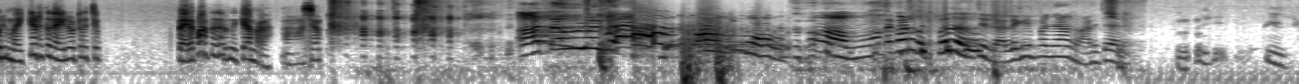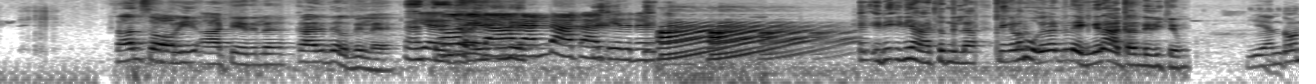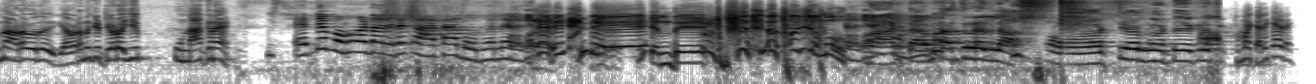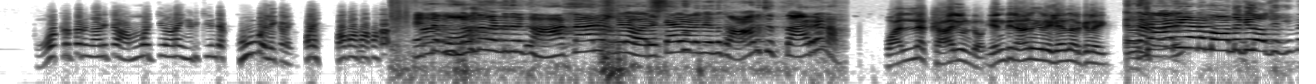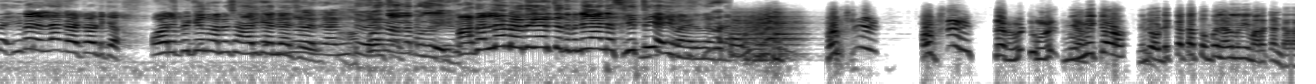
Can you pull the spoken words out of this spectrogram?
ഒരു മൈക്കെടുത്ത് കയ്യിലോട്ട് വെച്ച് പെരപ്പുറത്ത് കയറി നിൽക്കാൻ പറ. നാശം തുപ്പ അല്ലെങ്കിൽ ഇപ്പൊ ഞാൻ കാണിച്ചേനെ താൻ സോറി ആട്ടിയതിൽ കാര്യം തീർന്നില്ലേ? രണ്ടാട്ടാട്ടിയതിന് ഇനി ഇനി ആട്ടുന്നില്ല. നിങ്ങളെ മുഖം കണ്ടില്ല എങ്ങനെ ആട്ടാണ്ടിരിക്കും? എന്തോന്നാടോ ഇത്? എവിടെ നിന്ന് കിട്ടിയോടോ ഈ ഉണ്ടാക്കണേ എന്റെ മുഖം കണ്ടാ നിനക്ക് ആട്ടാൻ തോന്നും അല്ലേ? ആട്ടാ മാത്രല്ല. ഓട്ടി അങ്ങോട്ടേക്ക്. ചുമ്മാ ചലിക്കാടെ പോക്കർത്തനം കാണിച്ച അമ്മച്ചു കാണാൻ ഇടിച്ചിന്റെ കൂമ്പ് കളിക്കളെ പോടെ പാ പാ പാ പാ എന്റെ മുഖം കണ്ട് നിനക്ക് ആട്ടാനും അങ്ങനെ ഒരക്കാനും ആണെന്ന് ഒന്ന് കാണിച്ചു തരണം. വല്ല കാര്യമുണ്ടോ? എന്തിനാണ് ഇങ്ങനെ ഇല്ലാന്ന് നടക്കണേ? മോന്തയ്ക്ക് നോക്കി ഒരപ്പിക്കുക ഒരപ്പിക്കുന്ന് പറഞ്ഞ ശാരിക എന്നാ ചെയ്യും അതല്ല പ്രതികരിച്ചത്. പിന്നെ ഞാൻ സ്കിറ്റ് ചെയ്യുമായിരുന്നു ഇവിടെ. നിന്റെ ഒടുക്കത്തെ തുമ്പലാണെന്ന് നീ മറക്കണ്ട.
